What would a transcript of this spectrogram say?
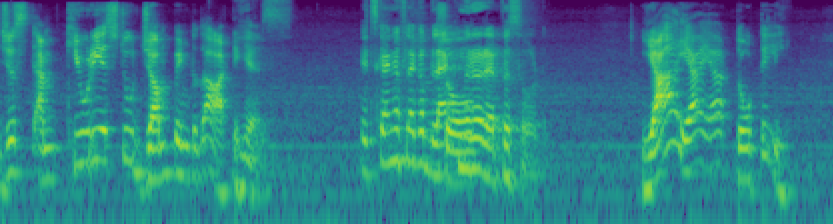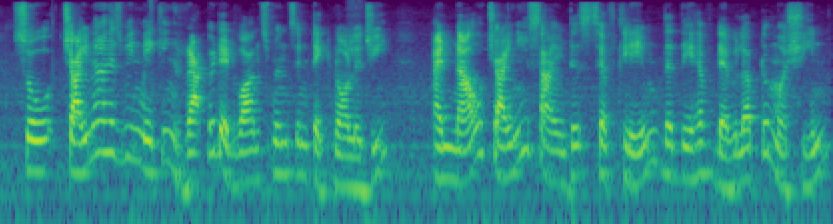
just I'm curious to jump into the article. Yes. It's kind of like a Black So- Mirror episode. Yeah, yeah, yeah, totally. So, China has been making rapid advancements in technology, and now Chinese scientists have claimed that they have developed a machine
